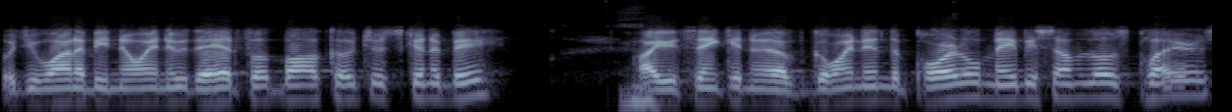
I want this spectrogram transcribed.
would you want to be knowing who the head football coach is going to be? Are you thinking of going in the portal, maybe some of those players?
